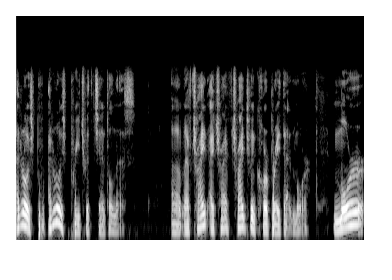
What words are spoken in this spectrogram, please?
I don't always I don't always preach with gentleness. Um, I've tried I try I've tried to incorporate that more, more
